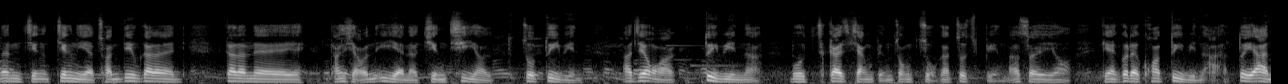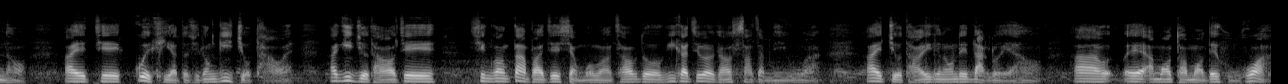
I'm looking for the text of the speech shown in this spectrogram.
咱今今年啊，村长甲咱甲咱的唐小文议员啊，争取吼做对面。啊，即换对面啊，无一甲双边总做甲做一边啊，所以吼，今日过来看对面啊，对岸吼，啊，这过去啊，都是拢二石头的，啊，二石头这星光大白这项目嘛，差不多二甲即个差三十年有啊，啊，石头已经拢咧落落啊吼，啊，诶，阿毛头毛伫腐化，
